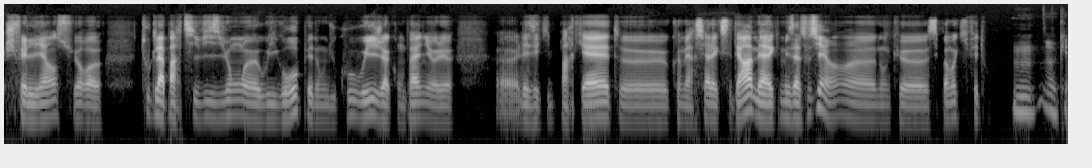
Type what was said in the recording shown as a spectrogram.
je fais le lien sur toute la partie vision euh, We Group, et donc du coup, oui, j'accompagne les équipes market, commerciales, etc., mais avec mes associés, hein, donc c'est pas moi qui fais tout. Ok.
